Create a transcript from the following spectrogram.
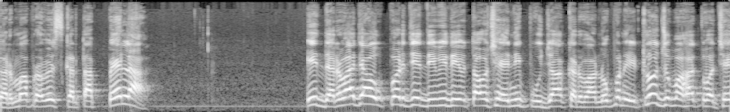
ઘરમાં પ્રવેશ કરતા પહેલાં, એ દરવાજા ઉપર જે દેવી દેવતાઓ છે, એની પૂજા કરવાનો પણ એટલો જ મહત્વ છે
